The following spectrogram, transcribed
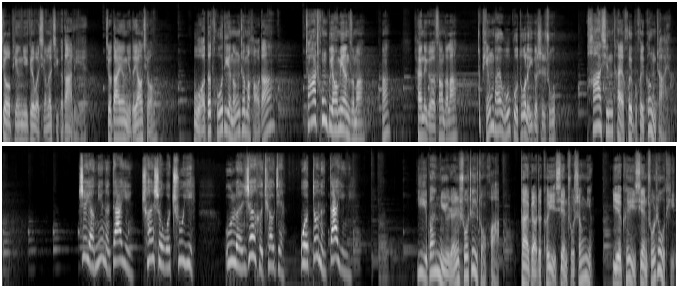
就凭你给我行了几个大礼，就答应你的要求？我的徒弟能这么好当？扎冲不要面子吗？啊，还有那个桑德拉，这平白无故多了一个师叔，他心态会不会更炸呀？只要你能答应传授我厨艺，无论任何条件，我都能答应你。一般女人说这种话，代表着可以献出生命，也可以献出肉体。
